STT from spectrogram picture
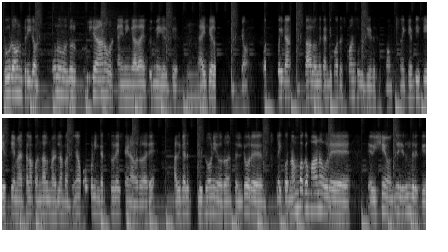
two down three down மூணு வந்து ஒரு குரூஷியலான ஒரு டைமிங்காக தான் எப்பயுமே இருக்கு. ம். ஐபிஎல் போயிட்டாங்க. வந்து கண்டிப்பாக ரெஸ்பான்சிபிலிட்டி எடுத்துக்கோம் லைக் எப்படி சிஎஸ்கே மேட்ச் எல்லாம் பதினாலு மாதிரிலாம் பார்த்தீங்கன்னா ஓப்பனிங் கட் சுரேஷ் ரெய்னா வருவார். அதுக்கடுத்து தோனி வருவான்னு சொல்லிட்டு ஒரு லைக் ஒரு நம்பகமான ஒரு விஷயம் வந்து இருந்திருக்கு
